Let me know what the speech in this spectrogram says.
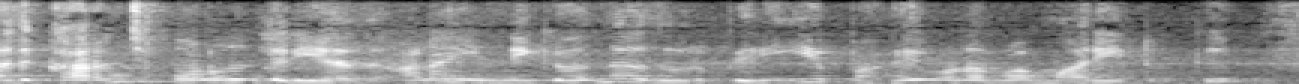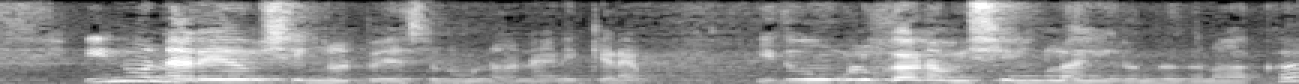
அது கரைஞ்சு போனதும் தெரியாது. ஆனால் இன்றைக்கி வந்து அது ஒரு பெரிய பகை உணர்வாக மாறிட்டு இருக்கு இன்னும் நிறைய விஷயங்கள் பேசணும்னு நான் நினைக்கிறேன். இது உங்களுக்கான விஷயங்களாக இருந்ததுனாக்கா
